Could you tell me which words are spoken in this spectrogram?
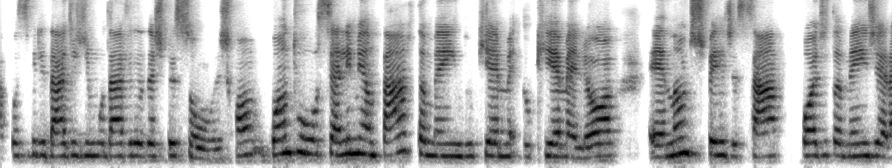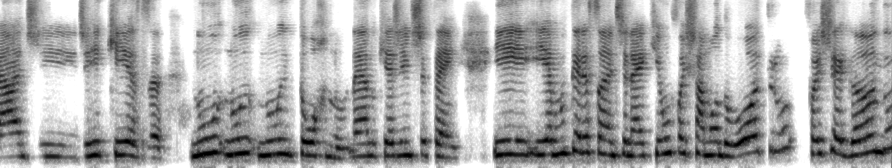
a, possibilidade de mudar a vida das pessoas, quanto se alimentar também do que é, do que é melhor, é, não desperdiçar, pode também gerar de, de riqueza no, no, no, entorno, né, no que a gente tem. E, e, é muito interessante, né, que um foi chamando o outro, foi chegando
